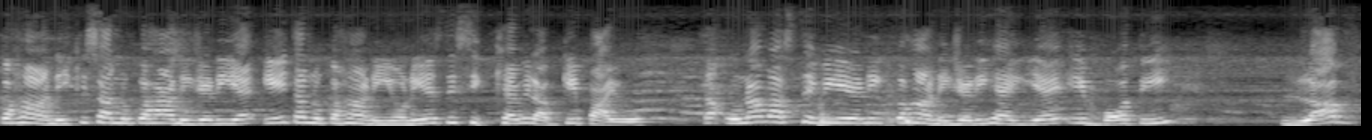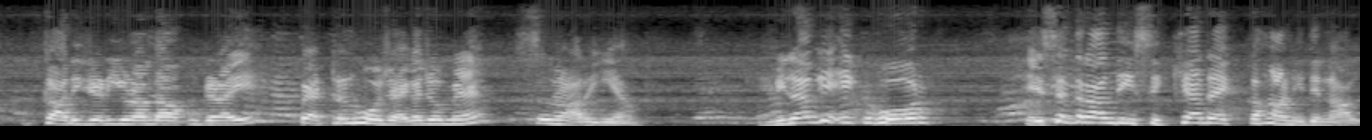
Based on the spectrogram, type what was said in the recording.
ਕਹਾਣੀ ਕਿ ਸਾਨੂੰ ਕਹਾਣੀ ਜਿਹੜੀ ਹੈ, ਇਹ ਤੁਹਾਨੂੰ ਕਹਾਣੀ ਆਉਣੀ ਹੈ, ਇਸ ਦੀ ਸਿੱਖਿਆ ਵੀ ਲੱਭ ਕੇ ਪਾਇਓ। ਤਾਂ ਉਹਨਾਂ ਵਾਸਤੇ ਵੀ ਜਿਹੜੀ ਕਹਾਣੀ ਜਿਹੜੀ ਹੈਗੀ ਹੈ, ਇਹ ਬਹੁਤ ਹੀ ਲਾਭਕਾਰੀ ਜਿਹੜੀ ਉਹਨਾਂ ਦਾ ਜਿਹੜਾ ਇਹ ਪੈਟਰਨ ਹੋ ਜਾਏਗਾ ਜੋ ਮੈਂ ਸੁਣਾ ਰਹੀ ਹਾਂ। ਮਿਲਾਂਗੇ ਇੱਕ ਹੋਰ, ਇਸੇ ਤਰ੍ਹਾਂ ਦੀ ਸਿੱਖਿਆ ਦਾ ਇੱਕ ਕਹਾਣੀ ਦੇ ਨਾਲ।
